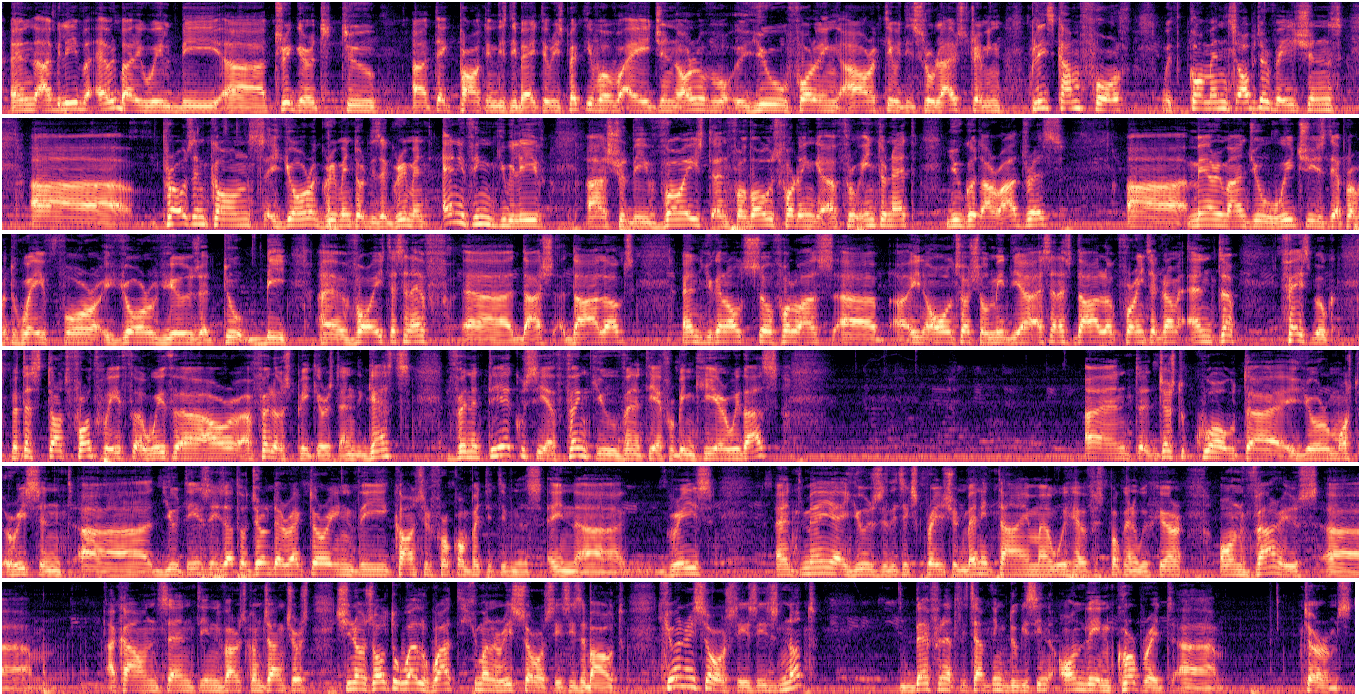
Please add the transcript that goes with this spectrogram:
And I believe everybody will be uh, triggered to uh, take part in this debate, irrespective of age, and all of you following our activities through live streaming. Please come forth with comments, observations, uh, pros and cons, your agreement or disagreement, anything you believe uh, should be voiced. And for those following uh, through internet, you've got our address. Uh, may I remind you which is the appropriate way for your views to be uh, voiced? SNF uh. And you can also follow us uh, in all social media, SNF Dialogue for Instagram and uh, Facebook. Let us start forthwith with uh, our fellow speakers and guests. Venetia Koussia, thank you, Venetia, for being here with us. And uh, just to quote uh, your most recent uh, duties, is that of General Director in the Council for Competitiveness in uh, Greece. And may I use this expression many times uh, we have spoken with her on various um, accounts and in various conjunctures. She knows all too well what human resources is about. Human resources is not definitely something to be seen only in corporate uh, terms.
